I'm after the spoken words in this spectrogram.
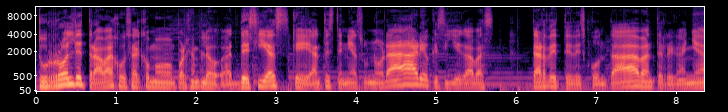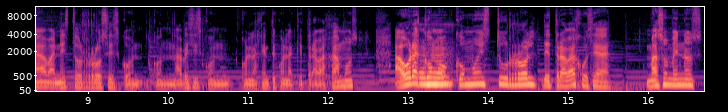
tu rol de trabajo? O sea, como por ejemplo, decías que antes tenías un horario, que si llegabas tarde te descontaban, te regañaban, estos roces con, con a veces con, con la gente con la que trabajamos. Ahora, ¿cómo. ¿cómo es tu rol de trabajo? O sea, más o menos,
